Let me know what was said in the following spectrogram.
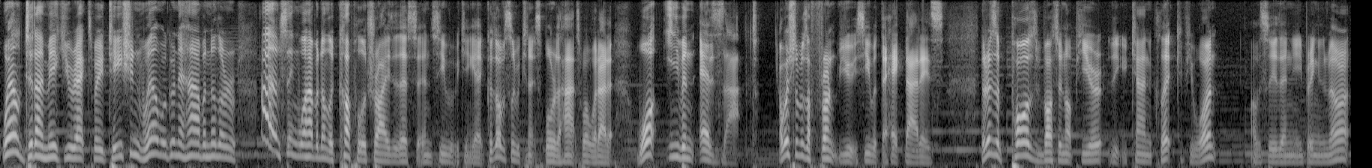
Well, did I make your expectation? Well, we're going to have another... I was thinking we'll have another couple of tries at this and see what we can get. Because obviously we can explore the hats while we're at it. What even is that? I wish there was a front view to see what the heck that is. There is a pause button up here that you can click if you want. Obviously, then you bring them out.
